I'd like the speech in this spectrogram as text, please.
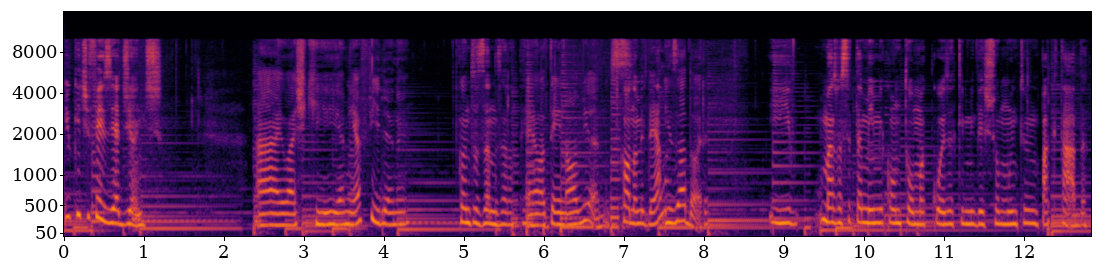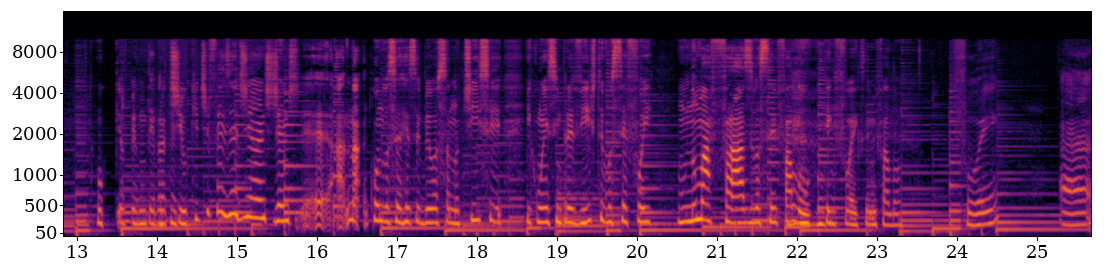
E o que te fez ir adiante? Ah, eu acho que a minha filha, né? Quantos anos ela tem? Ela tem nove anos. Qual o nome dela? Isadora. E, mas você também me contou uma coisa que me deixou muito impactada. O que eu perguntei para ti, o que te fez ir adiante, diante, é, na, quando você recebeu essa notícia e com esse imprevisto e você foi numa frase você falou. o que, que foi que você me falou? Foi a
